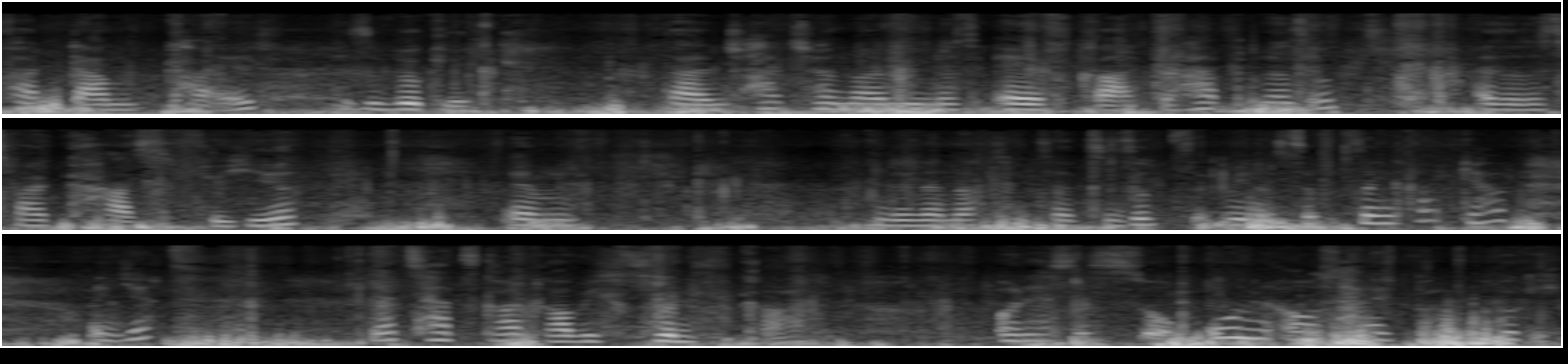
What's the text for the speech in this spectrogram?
verdammt kalt. Also wirklich. Dann hat schon mal minus 11 Grad gehabt oder so. Also das war krass für hier. Ähm, und in der Nacht hat es halt zu 17, minus 17 Grad gehabt. Und jetzt, jetzt hat es gerade, glaube ich, 5 Grad. Und es ist so unaushaltbar. Wirklich.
